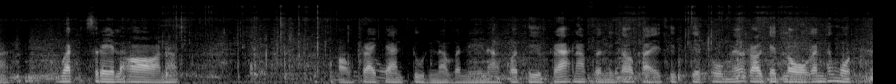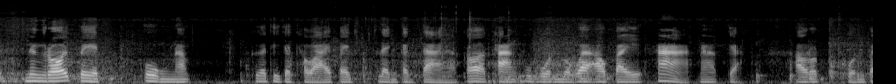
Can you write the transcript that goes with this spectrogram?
าวัดเสรละออนะครับ ของพระอาจารย์ตุ่นนะวันนี้นะก็เทพระนะครับตอนนี้ก็ไป 17 องค์แล้วเราจะหล่อกันทั้งหมด 100เปดองค์นะครับ เพื่อที่จะถวายไปแหล่งต่างๆนะก็ทางอุบลบอกว่าเอาไป5นะครับ จะเอารถขนไป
